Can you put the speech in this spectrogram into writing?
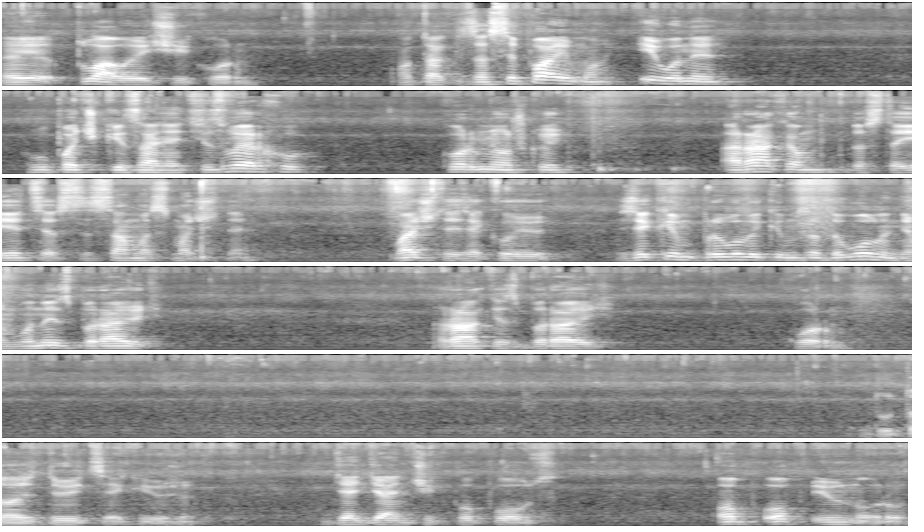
е, плаваючий корм. Отак засипаємо і вони гупачки зайняті зверху кормьошкою, а ракам достається все саме смачне. Бачите, з, якою, з яким превеликим задоволенням вони збирають, раки збирають корм. Тут ось дивіться, який вже дядянчик поповз. Оп-оп і в нору.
